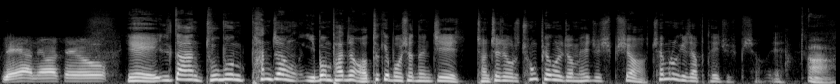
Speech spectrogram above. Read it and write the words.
네, 안녕하세요. 예, 일단 두 분 판정, 이번 판정 어떻게 보셨는지 전체적으로 총평을 좀 해 주십시오. 최문호 기자부터 해 주십시오. 예. 아.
